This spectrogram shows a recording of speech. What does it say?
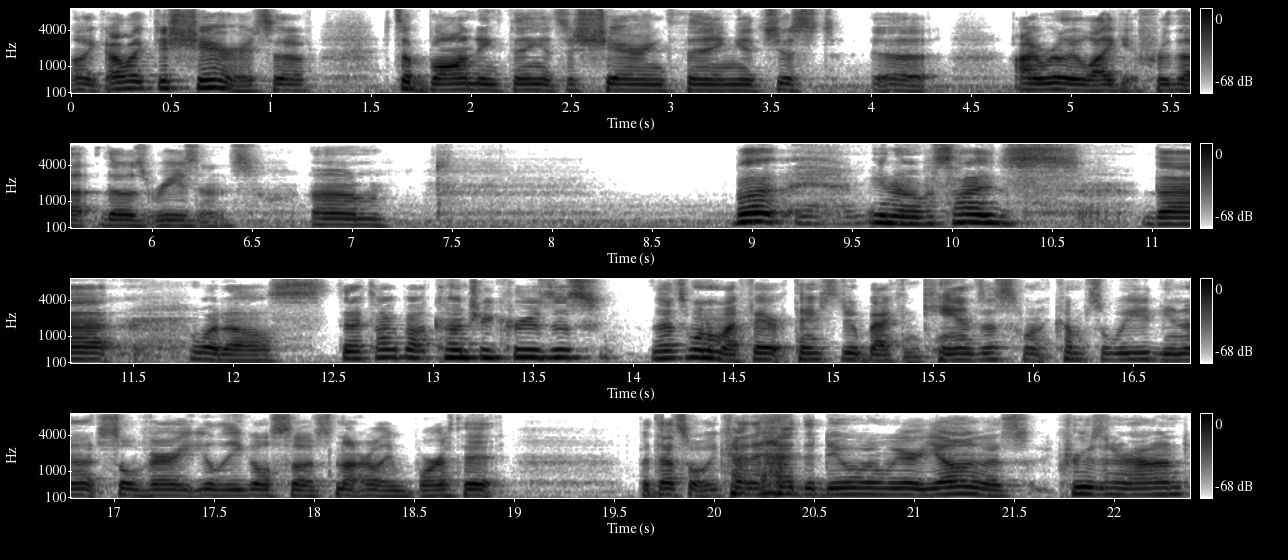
Like I like to share. It's a, it's a bonding thing. It's a sharing thing. It's just, uh, I really like it for that those reasons. Um, but you know, besides that, what else? Did I talk about country cruises? That's one of my favorite things to do back in Kansas when it comes to weed. You know, it's still very illegal, so it's not really worth it. But that's what we kind of had to do when we were young was cruising around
